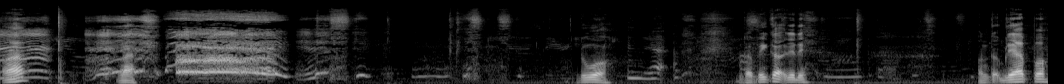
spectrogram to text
Ha? Nah. Dua. Dah pick up jadi. Untuk beli apa?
